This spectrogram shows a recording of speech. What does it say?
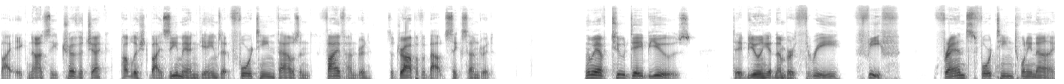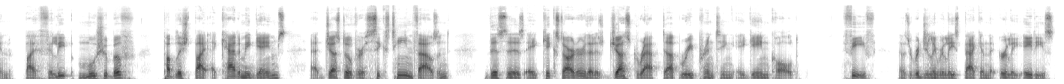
by Ignacy Trzewiczek, published by Z-Man Games at 14,500. It's a drop of about 600. Then we have two debuts. Debuting at number three, Fief, France 1429 by Philippe Moucheboeuf, published by Academy Games at just over 16,000. This is a Kickstarter that is just wrapped up reprinting a game called Fief that was originally released back in the early 80s.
